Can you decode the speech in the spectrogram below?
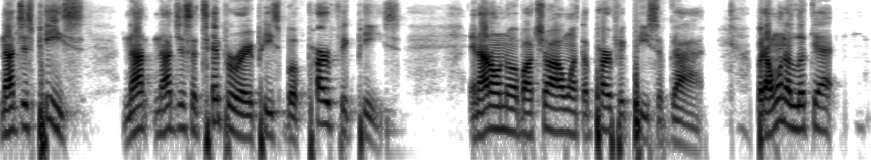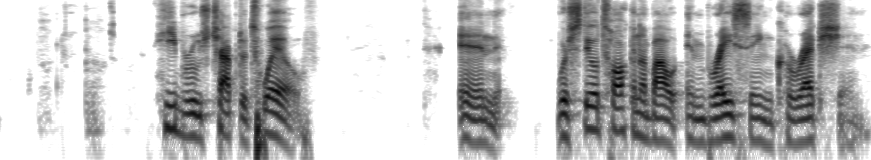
Not just peace, not not just a temporary peace, but perfect peace. And I don't know about y'all, I want the perfect peace of God. But I want to look at Hebrews chapter 12. And we're still talking about embracing correction.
